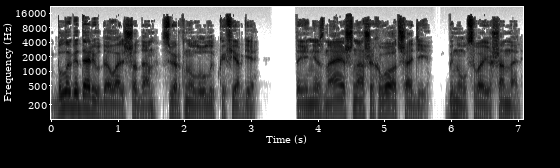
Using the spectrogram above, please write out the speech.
«Благодарю, Далаль Шодан», — сверкнула улыбка Ферги. «Ты не знаешь наших вод, Шади», — гнул свою Шаналь.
